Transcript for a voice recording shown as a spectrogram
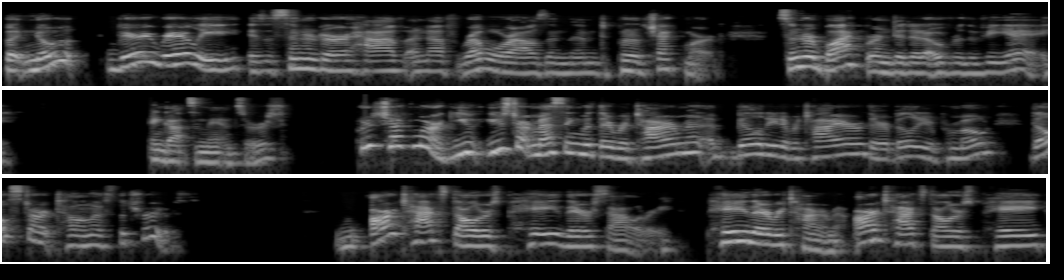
But no, very rarely is a senator have enough rebel rouse in them to put a check mark. Senator Blackburn did it over the VA and got some answers. Put a check mark. You you start messing with their retirement ability to retire, their ability to promote, they'll start telling us the truth. Our tax dollars pay their salary pay their retirement. Our tax dollars pay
